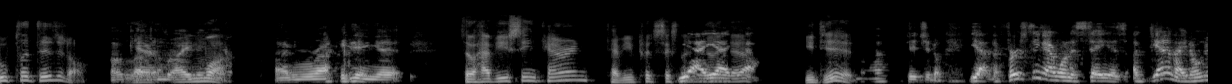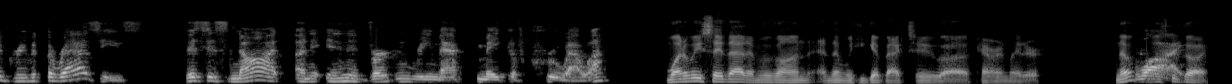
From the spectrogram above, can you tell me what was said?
Hoopla Digital. Okay, Love. I'm writing. Mwah. It. I'm writing it. So have you seen Karen? Have you put six? Yeah, yeah, yeah. You did. Uh, Digital. Yeah, the first thing I want to say is again, I don't agree with the Razzies. This is not an inadvertent remake make of Cruella. Why don't we say that and move on, and then we can get back to uh, Karen later? No, Let's Why? keep going.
